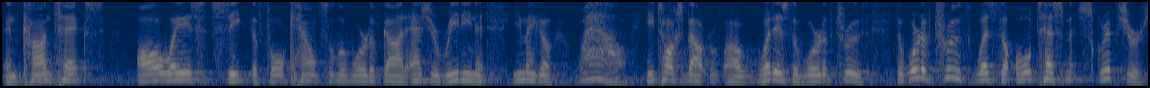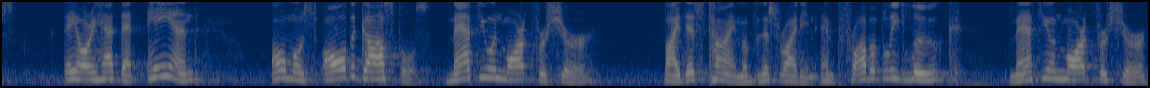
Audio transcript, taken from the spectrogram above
and context always seek the full counsel of the Word of God. As you're reading it, you may go, wow. He talks about uh, what is the Word of truth. The Word of truth was the Old Testament scriptures, they already had that. And almost all the Gospels, Matthew and Mark for sure, by this time of this writing, and probably Luke. Matthew and Mark for sure,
